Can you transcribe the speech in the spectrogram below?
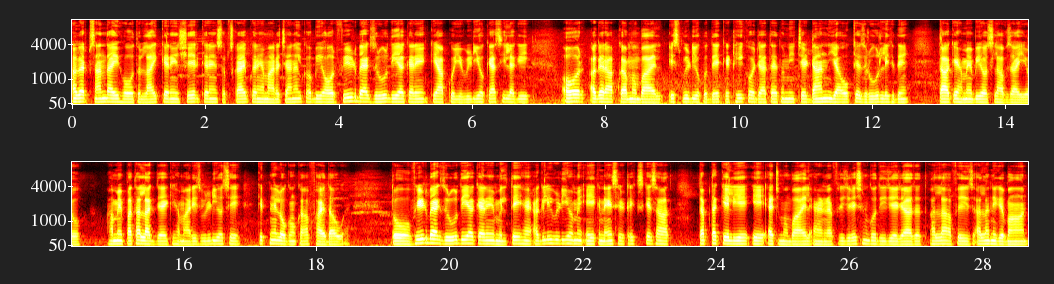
अगर पसंद आई हो तो लाइक करें शेयर करें सब्सक्राइब करें हमारे चैनल को भी और फीडबैक ज़रूर दिया करें कि आपको ये वीडियो कैसी लगी। और अगर आपका मोबाइल इस वीडियो को देख के ठीक हो जाता है तो नीचे डन या ओके ज़रूर लिख दें ताकि हमें भी हौसला अफजाई हो। हमें पता लग जाए कि हमारी इस वीडियो से कितने लोगों का फ़ायदा हुआ है। तो फीडबैक ज़रूर दिया करें। मिलते हैं अगली वीडियो में एक नए से ट्रिक्स के साथ। तब तक के लिए A H mobile and refrigeration को दीजिए इजाज़त। अल्लाह हाफिज़, अल्लाह निगबान।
